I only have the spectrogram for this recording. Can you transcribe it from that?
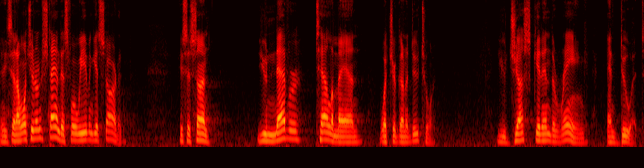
And he said, I want you to understand this before we even get started. He said, Son, you never tell a man what you're going to do to him. You just get in the ring and do it.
